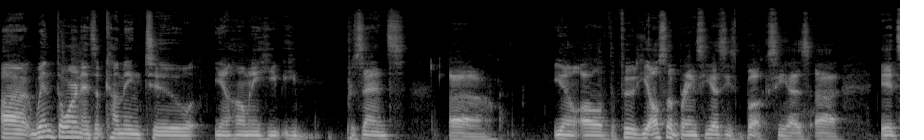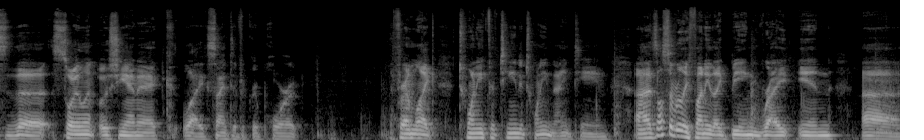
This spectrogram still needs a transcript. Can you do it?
uh, when Thorn ends up coming to you know Hominy, he he presents uh, you know all of the food. He also brings he has these books. He has uh, it's the Soylent Oceanic like scientific report from like 2015 to 2019. Uh, it's also really funny like being right in uh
